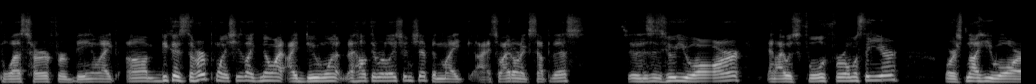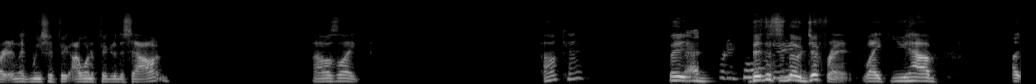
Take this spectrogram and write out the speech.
bless her for being like, um, because to her point, she's like, no, I, I do want a healthy relationship, and like, I, so I don't accept this. So this is who you are, and I was fooled for almost a year, or it's not who you are, and like we should, fig- I want to figure this out. I was like, okay, but cool, business is no different. Like you have, a,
